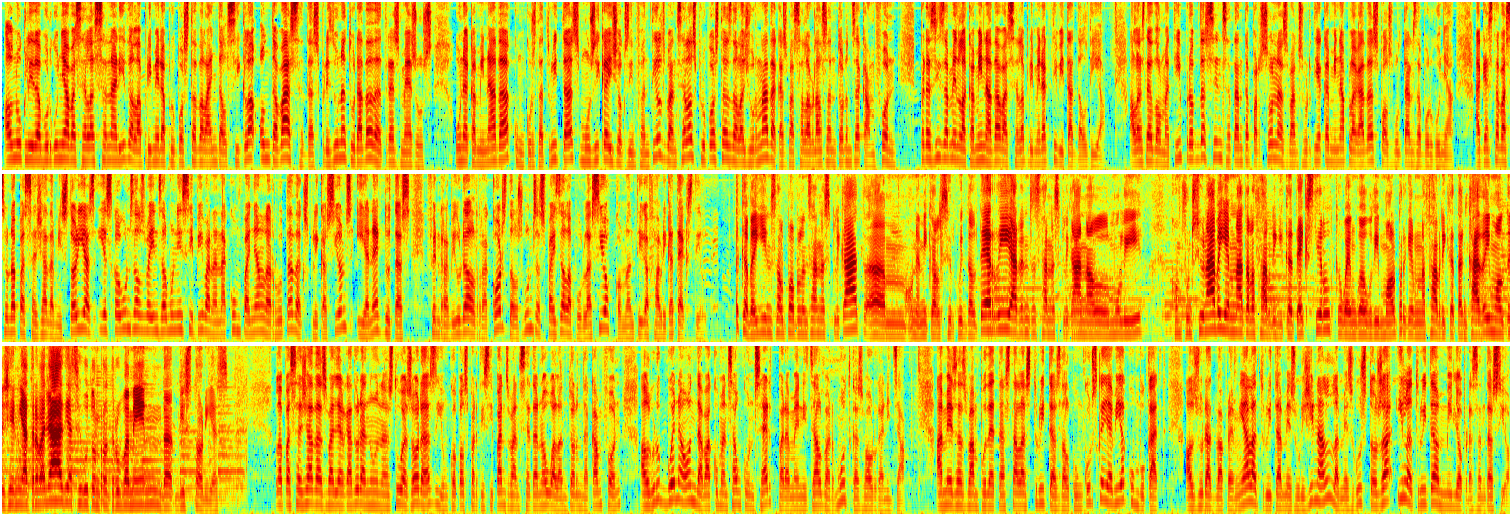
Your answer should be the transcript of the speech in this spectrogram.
El nucli de Borgunyà va ser l'escenari de la primera proposta de l'any del cicle On te vas, després d'una aturada de tres mesos. Una caminada, concurs de truites, música i jocs infantils van ser les propostes de la jornada que es va celebrar als entorns de Can Font. Precisament la caminada va ser la primera activitat del dia. A les 10 del matí, prop de 170 persones van sortir a caminar plegades pels voltants de Borgunyà. Aquesta va ser una passejada amb històries i és que alguns dels veïns del municipi van anar acompanyant la ruta d'explicacions i anècdotes, fent reviure els records d'alguns espais de la població, com l'antiga fàbrica tèxtil que veïns del poble ens han explicat um, una mica el circuit del Terri, ara ens estan explicant el molí com funcionava i hem anat a la fàbrica tèxtil, que ho hem gaudit molt perquè era una fàbrica tancada i molta gent hi ha treballat i ha sigut un retrobament d'històries. La passejada es va allargar durant unes dues hores i un cop els participants van ser de nou a l'entorn de Can Font, el grup Buena Onda va començar un concert per amenitzar el vermut que es va organitzar. A més, es van poder tastar les truites del concurs que hi havia convocat. El jurat va premiar la truita més original, la més gustosa i la truita amb millor presentació.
